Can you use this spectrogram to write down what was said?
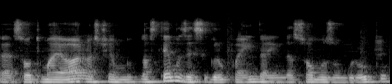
é, Souto Maior. Nós, tínhamos, nós temos esse grupo ainda, ainda somos um grupo. Uhum.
